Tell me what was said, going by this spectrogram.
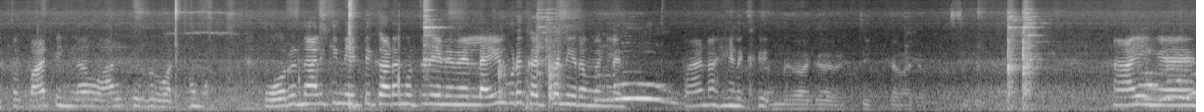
இப்ப பாத்தீங்களா? வாழ்க்கை ஒரு வட்டமா. ஒரு நாளைக்கு நெட்டு கடன் கொடுத்தது என்ன லைவ் கூட கட் பண்ணிடுறேன் மகளன் வேணாம் எனக்கு. ஹாய்ங்க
